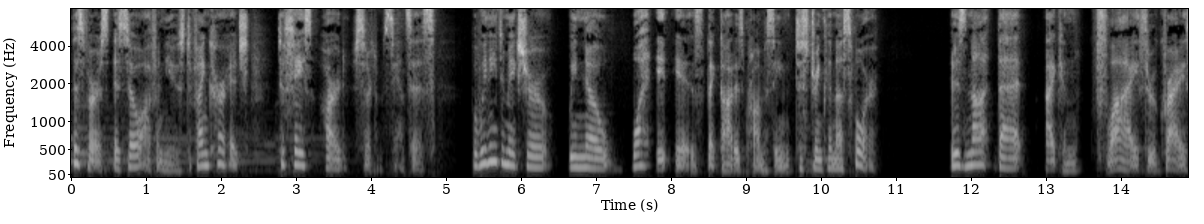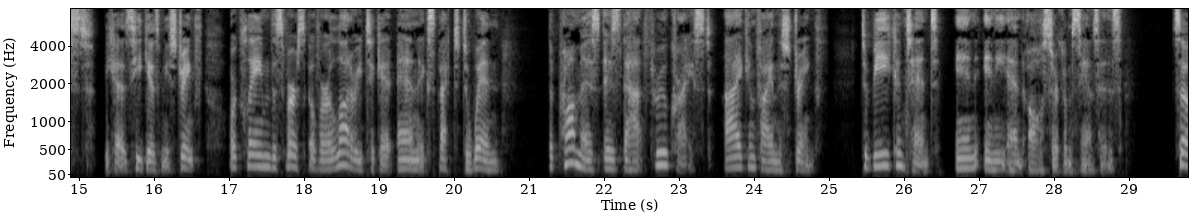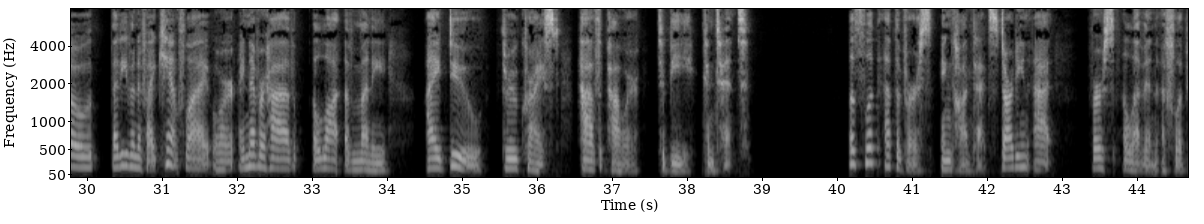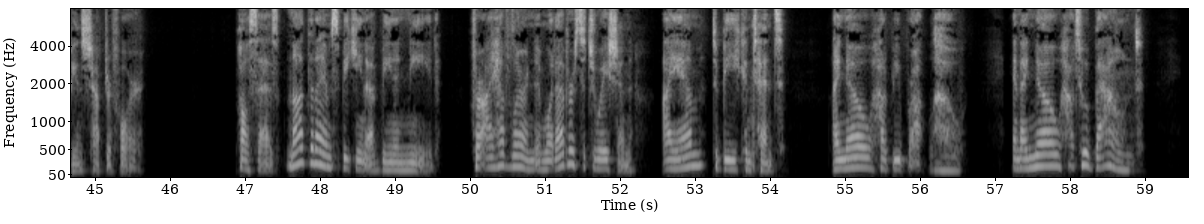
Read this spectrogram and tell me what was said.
This verse is so often used to find courage to face hard circumstances, but we need to make sure we know what it is that God is promising to strengthen us for. It is not that I can fly through Christ because he gives me strength or claim this verse over a lottery ticket and expect to win. The promise is that through Christ, I can find the strength to be content in any and all circumstances. So that even if I can't fly or I never have a lot of money, I do through Christ have the power to be content. Let's look at the verse in context, starting at verse 11 of Philippians chapter 4. Paul says, Not that I am speaking of being in need, for I have learned in whatever situation I am to be content. I know how to be brought low, and I know how to abound.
